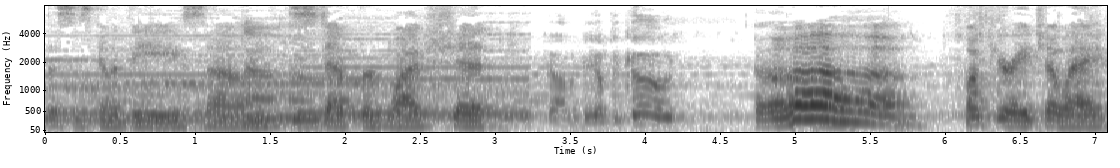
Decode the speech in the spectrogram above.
this is gonna be some Uh-huh. Stepford wife shit. Down to be up to code. Ugh, fuck your HOA.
